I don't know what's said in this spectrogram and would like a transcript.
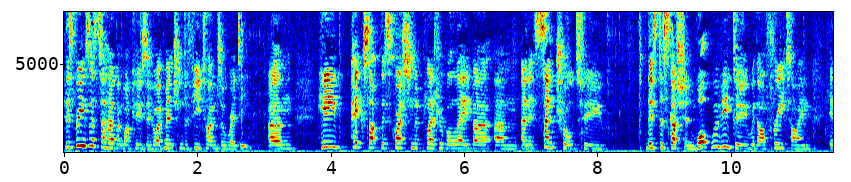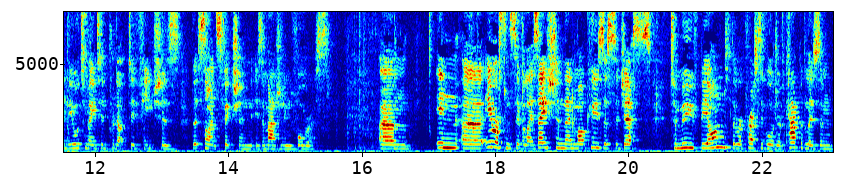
This brings us to Herbert Marcuse, who I've mentioned a few times already. Um, he picks up this question of pleasurable labour, um, and it's central to this discussion. What would we do with our free time in the automated productive futures that science fiction is imagining for us? Um, in uh, Eros and Civilization, then, Marcuse suggests to move beyond the repressive order of capitalism,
